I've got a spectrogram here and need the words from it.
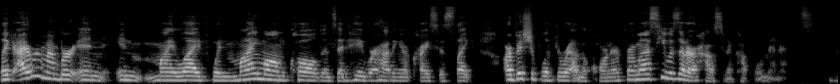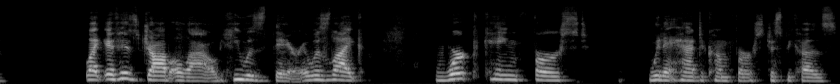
like I remember in in my life when my mom called and said, "Hey, we're having a crisis." Like our bishop lived around the corner from us. He was at our house in a couple of minutes. Yeah. Like if his job allowed, he was there. It was like work came first when it had to come first just because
